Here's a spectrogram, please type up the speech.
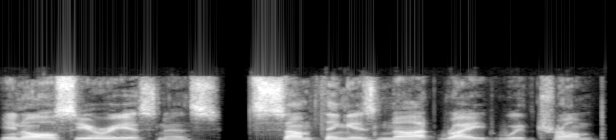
In all seriousness, something is not right with Trump.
